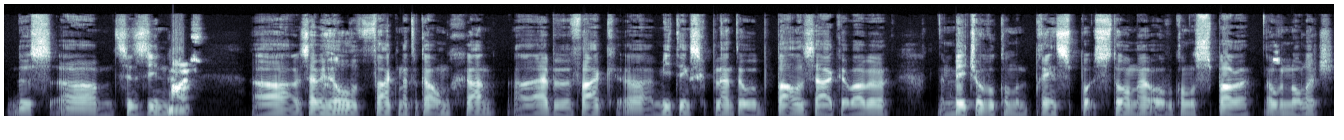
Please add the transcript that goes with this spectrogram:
Dus ehm, sindsdien... Nice. Uh, zijn we heel vaak met elkaar omgegaan. Uh, hebben we vaak uh, meetings gepland over bepaalde zaken waar we een beetje over konden brainstormen, over konden sparren, over knowledge.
